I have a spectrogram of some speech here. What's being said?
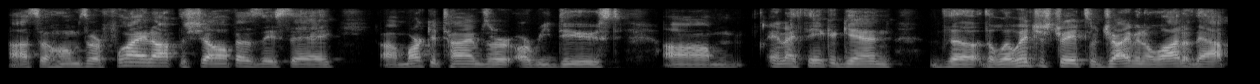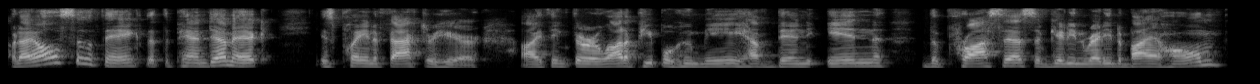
Uh, so homes are flying off the shelf, as they say. Uh, market times are, are reduced. Um, and I think, again, the, the low interest rates are driving a lot of that. But I also think that the pandemic is playing a factor here. I think there are a lot of people who may have been in the process of getting ready to buy a home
